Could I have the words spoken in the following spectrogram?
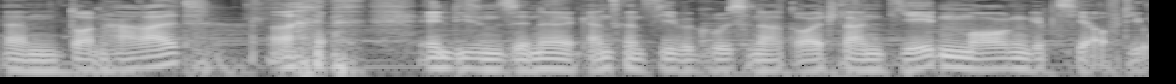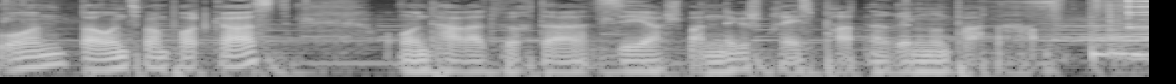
ähm, Don Harald. In diesem Sinne, ganz, ganz liebe Grüße nach Deutschland. Jeden Morgen gibt es hier auf die Ohren bei uns beim Podcast und Harald wird da sehr spannende Gesprächspartnerinnen und Partner haben.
